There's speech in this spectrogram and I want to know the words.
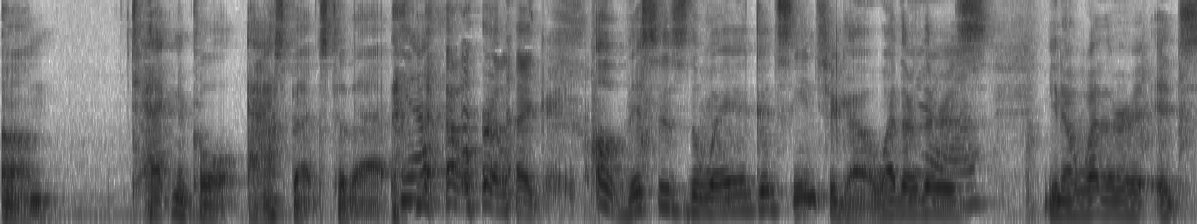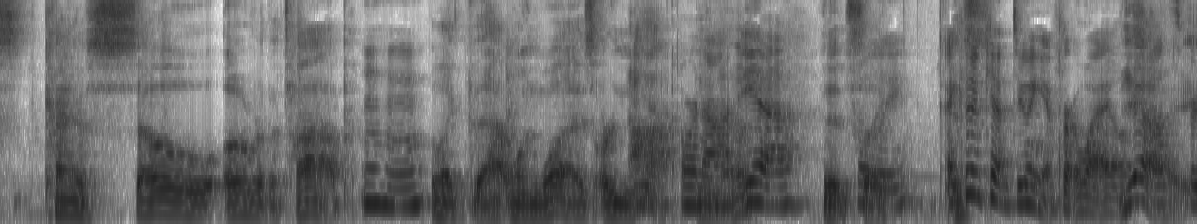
um technical aspects to that Yeah. that were like oh this is the way a good scene should go whether Yeah. there's you know whether it's kind of so over the top like that one was or not Mm-hmm. or not. know? Yeah. It's totally. like- I could have kept doing it for a while. yeah yeah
